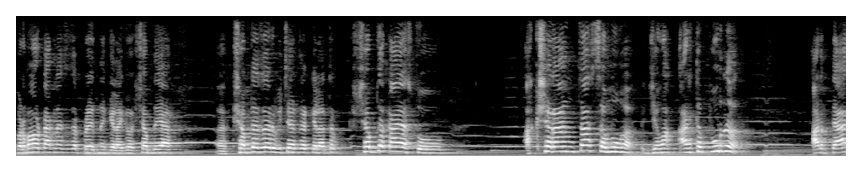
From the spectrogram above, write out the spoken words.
प्रभाव टाकण्याचा जर प्रयत्न केला किंवा शब्द या शब्दाचा जर विचार जर केला तर शब्द काय असतो? अक्षरांचा समूह जेव्हा अर्थपूर्ण अर्थ त्या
